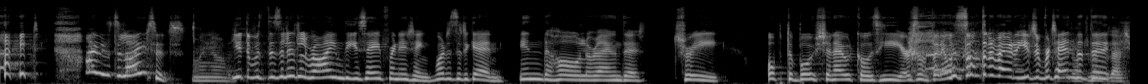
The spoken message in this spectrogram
I was delighted. I know. You, there was, there's a little rhyme that you say for knitting. What is it again? In the hole around the tree, up the bush and out goes he or something. It was something about it. You had to pretend that the, that.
